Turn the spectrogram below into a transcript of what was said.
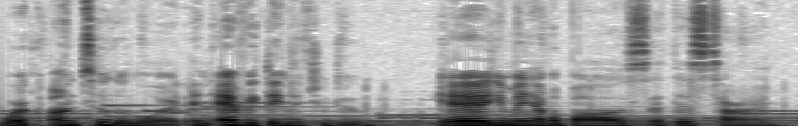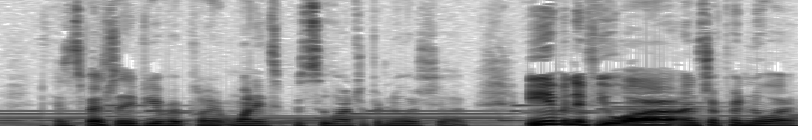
work unto the Lord in everything that you do. Yeah, you may have a boss at this time, especially if you're wanting to pursue entrepreneurship. Even if you are an entrepreneur,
